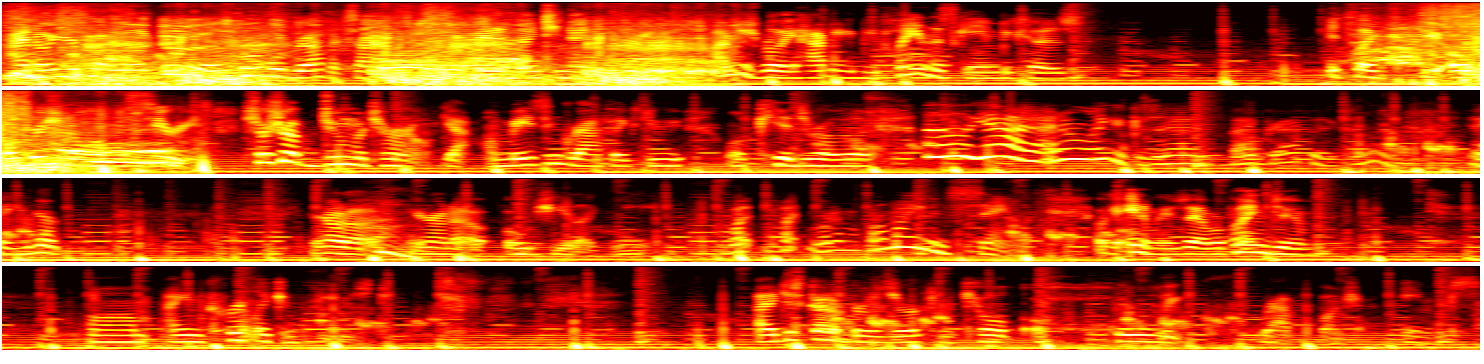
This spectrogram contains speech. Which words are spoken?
I know you're probably like, ooh, those horrible graphics. I was made in 1993. I'm just really happy to be playing this game because it's like the original series. Search up Doom Eternal. Yeah, amazing graphics. You little kids are probably like, oh yeah, I don't like it because it has bad graphics. Oh. Yeah, you weren't. You're not a. You're not a OG like me. What? What? What am, what am I even saying? Okay. Anyways, yeah, we're playing Doom. Um, I'm currently confused. I just got a berserk and killed a holy crap bunch of imps.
